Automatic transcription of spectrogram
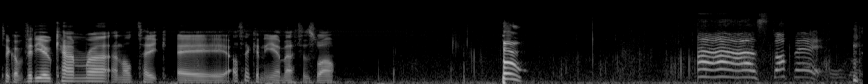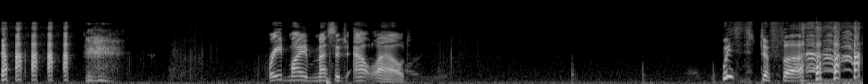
Take a video camera, and I'll take a. I'll take an EMF as well. Boo! Ah, stop it! Read my message out loud. With defer. oh,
